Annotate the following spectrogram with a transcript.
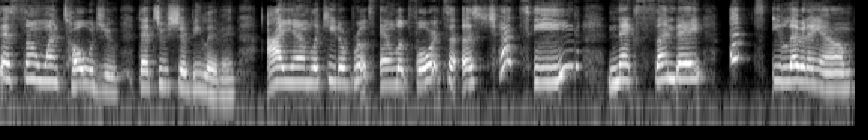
that someone told you that you should be living. I am Lequita Brooks and look forward to us chatting next Sunday at 11 a.m.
